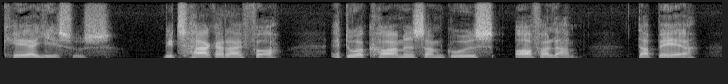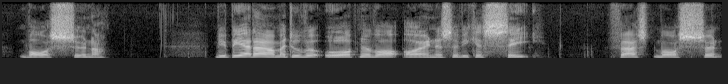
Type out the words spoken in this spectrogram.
Kære Jesus, vi takker dig for, at du er kommet som Guds offerlam, der bærer vores sønder. Vi beder dig om, at du vil åbne vores øjne, så vi kan se først vores synd,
